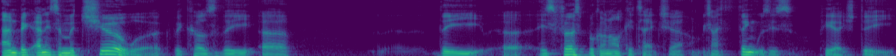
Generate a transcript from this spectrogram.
and and it's a mature work because the uh, the uh, his first book on architecture, which I think was his PhD.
